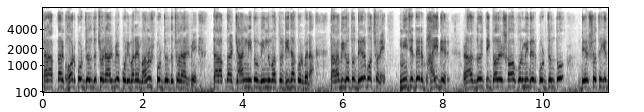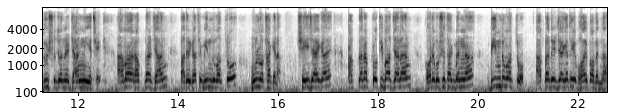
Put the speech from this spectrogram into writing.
তারা আপনার ঘর পর্যন্ত চলে আসবে, পরিবারের মানুষ পর্যন্ত চলে আসবে। তারা আপনার যান নিতেও বিন্দুমাত্র দ্বিধা করবে না। তারা বিগত দেড় বছরে নিজেদের ভাইদের রাজনৈতিক দলের সহকর্মীদের পর্যন্ত দেড়শো থেকে দুইশো জনের যান নিয়েছে। আমার, আপনার যান, তাদের কাছে বিন্দুমাত্র মূল্য থাকে না। সেই জায়গায় আপনারা প্রতিবাদ জানান, ঘরে বসে থাকবেন না বিন্দু মাত্র। আপনাদের জায়গা থেকে ভয় পাবেন না।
